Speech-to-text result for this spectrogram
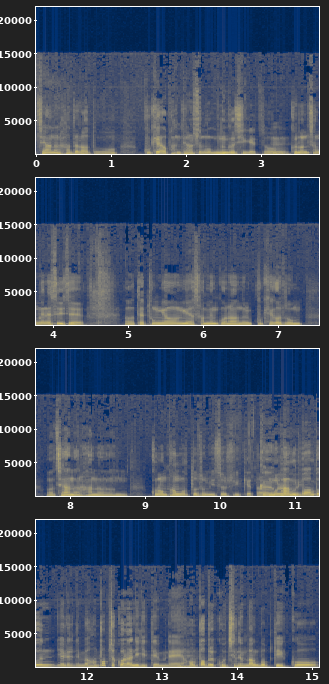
제안을 하더라도 국회가 반대할 수는 없는 것이겠죠. 음. 그런 측면에서 이제 어, 대통령의 사면 권한을 국회가 좀 어, 제안을 하는 그런 방법도 좀 있을 수 있겠다. 그 방법은 우리, 예를 들면 헌법적 권한이기 때문에 네. 헌법을 고치는 방법도 있고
